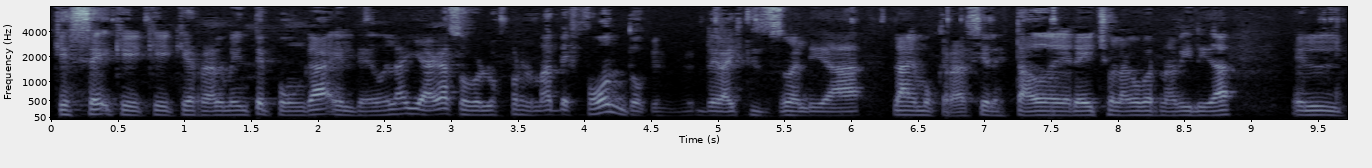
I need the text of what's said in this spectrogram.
que, se, que, que, realmente ponga el dedo en la llaga sobre los problemas de fondo de la institucionalidad, la democracia, el Estado de Derecho, la gobernabilidad, el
